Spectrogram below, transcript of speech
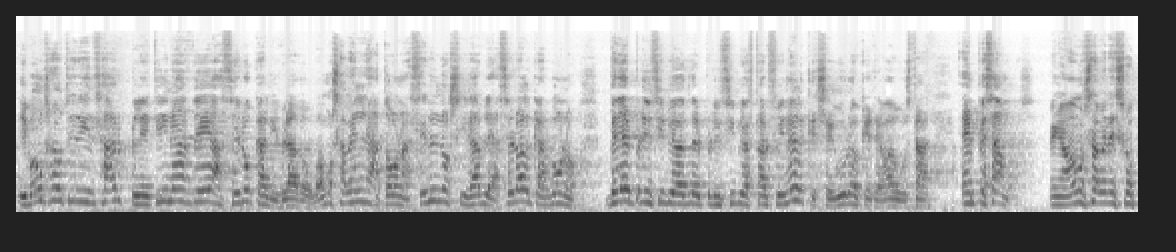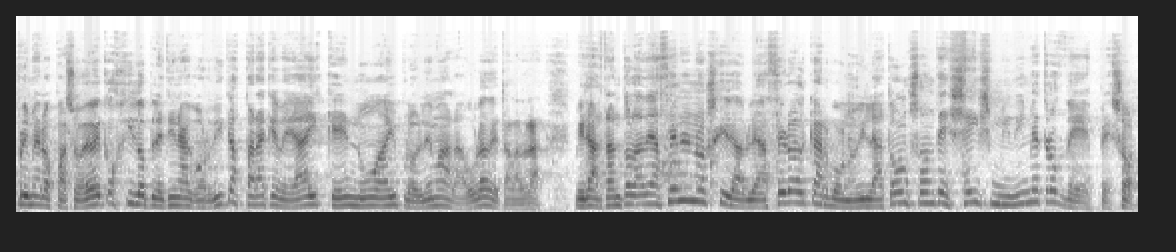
y vamos a utilizar pletinas de acero calibrado. Vamos a ver latón, acero inoxidable, acero al carbono. Ve del principio desde el principio hasta el final que seguro que te va a gustar. ¡Empezamos! Venga, vamos a ver esos primeros pasos. He cogido pletinas gorditas para que veáis que no hay problema a la hora de taladrar. Mirad, tanto la de acero inoxidable, acero al carbono y latón son de 6 milímetros de espesor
